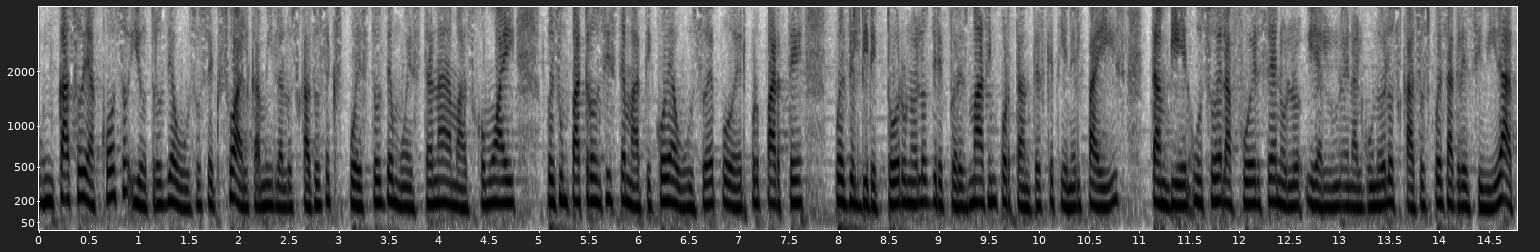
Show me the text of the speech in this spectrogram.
un caso de acoso y otros de abuso sexual. Camila, los casos expuestos demuestran además cómo hay pues un patrón sistemático de abuso de poder por parte pues del director, uno de los directores más importantes que tiene el país también uso de la fuerza y en algunos de los casos pues agresividad.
